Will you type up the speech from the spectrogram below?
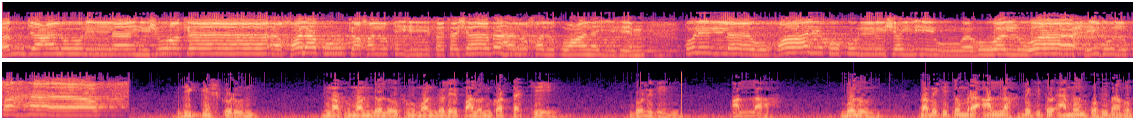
أم جعلوا لله شركاء خلقوا كخلقه فتشابه الخلق عليهم قل الله خالق كل شيء وهو الواحد القهار জিজ্ঞেস করুন নভমণ্ডল ও ভূমণ্ডলের পালনকর্তা কে বলে দিন আল্লাহ বলুন তবে কি তোমরা আল্লাহ ব্যতীত এমন অভিভাবক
